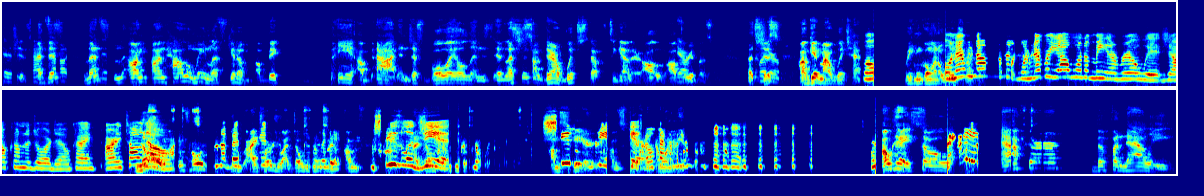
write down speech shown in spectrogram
witches. At this, let's on on Halloween. Let's get a, a big pan, a pot, and just boil and, and let's just do our witch stuff together. All all Yeah. three of us. Let's Literally. just. I'll get my witch hat. Well, we can go on a Whenever y'all wanna, whenever y'all want to meet a real witch, y'all come to Georgia, okay? I already told No, y'all. I told you. I told you I don't want to. I'm. She's I don't wanna legit. I'm She's scared. legit. I'm scared. I don't want to meet her. Okay, so after the finale,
